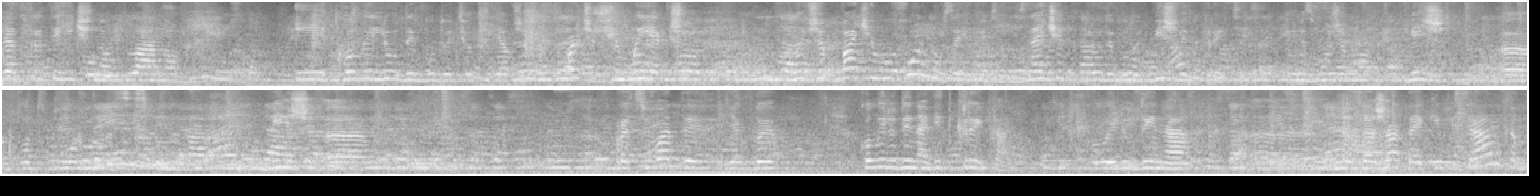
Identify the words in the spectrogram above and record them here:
для стратегічного плану. І коли люди будуть, от я вже бачу, що ми, якщо ми вже бачимо форму взаємодії, значить люди будуть більш відкриті, і ми зможемо більш е, мовою, більш е, працювати, якби коли людина відкрита, коли людина е, не зажата якимись рамками,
